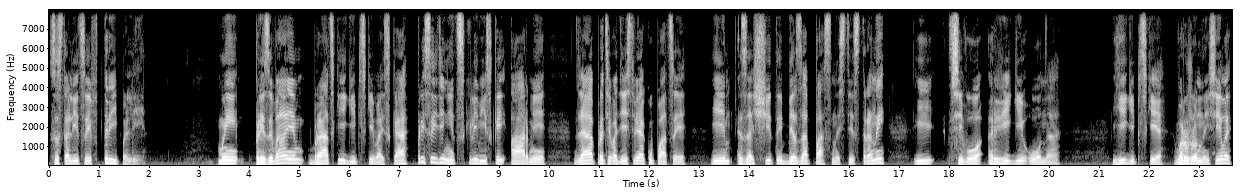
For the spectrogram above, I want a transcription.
со столицей в Триполи. Мы призываем братские египетские войска присоединиться к ливийской армии для противодействия оккупации и защиты безопасности страны и всего региона. Египетские вооруженные силы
